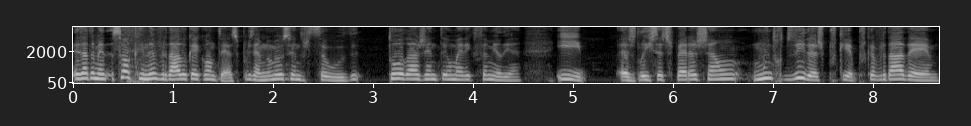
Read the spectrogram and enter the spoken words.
Exatamente. Só que na verdade o que acontece? Por exemplo, no meu centro de saúde toda a gente tem um médico de família. E as listas de espera são muito reduzidas. Porquê? Porque a verdade é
